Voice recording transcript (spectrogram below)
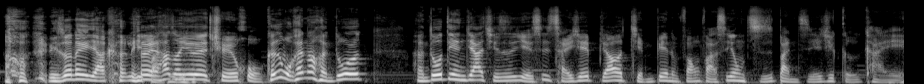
你说那个亚克力？对，他说因为缺货。可是我看到很多很多店家其实也是采一些比较简便的方法，是用纸板直接去隔开耶。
